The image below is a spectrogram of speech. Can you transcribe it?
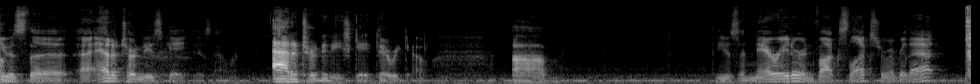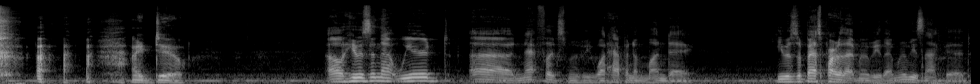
he was the uh, at Eternity's Gate is that one. at Eternity's Gate. There we go. He was a narrator in Vox Lux. Remember that? I do. Oh, he was in that weird uh, Netflix movie. What happened to Monday? He was the best part of that movie. That movie's not good.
